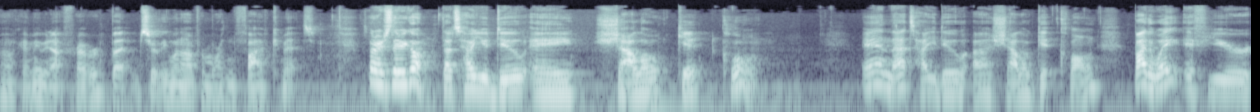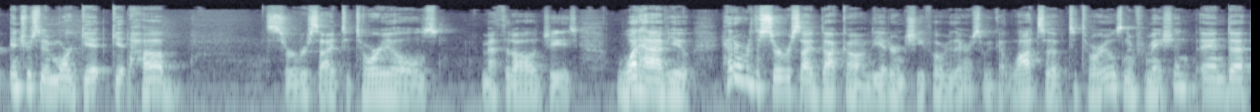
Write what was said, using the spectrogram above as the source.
Okay, maybe not forever, but certainly went on for more than five commits. So anyways, there you go. That's how you do a shallow git clone. And that's how you do a shallow git clone. By the way, if you're interested in more Git, GitHub, server-side tutorials, methodologies, what have you, head over to theserverside.com, the editor-in-chief over there. So we've got lots of tutorials and information. And uh,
